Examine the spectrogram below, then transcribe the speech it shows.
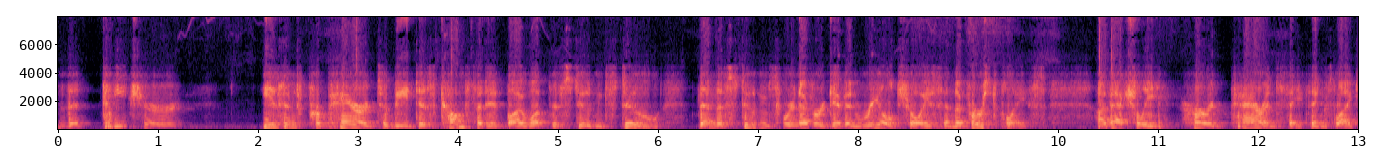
the teacher isn't prepared to be discomfited by what the students do, then the students were never given real choice in the first place. I've actually heard parents say things like,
